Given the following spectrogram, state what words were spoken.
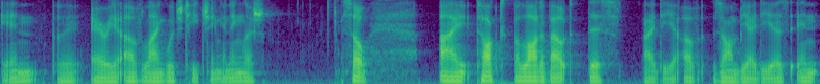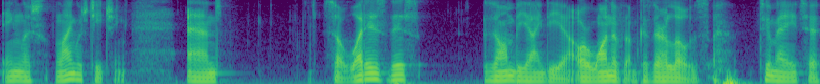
in the area of language teaching in English. So, I talked a lot about this idea of zombie ideas in English language teaching. And so, what is this zombie idea, or one of them, because there are loads, too many to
